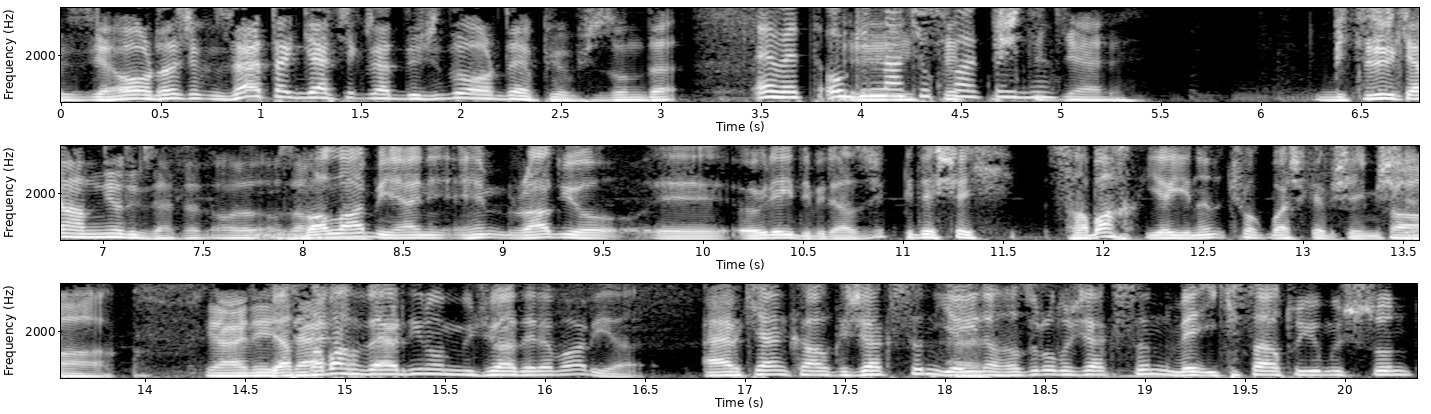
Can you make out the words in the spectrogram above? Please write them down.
üzücü. Ya orada çok zaten gerçek radyoculuğu orada yapıyormuşuz. Onu da Evet o günler e, çok farklıydı. yani. Bitirirken anlıyorduk zaten o, o zaman. Vallahi abi yani hem radyo e, öyleydi birazcık. Bir de şey sabah yayını çok başka bir şeymiş. ya. Çok. Yani Ya der- sabah verdiğin o mücadele var ya. Erken kalkacaksın, yayına hazır olacaksın ve iki saat uyumuşsun.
